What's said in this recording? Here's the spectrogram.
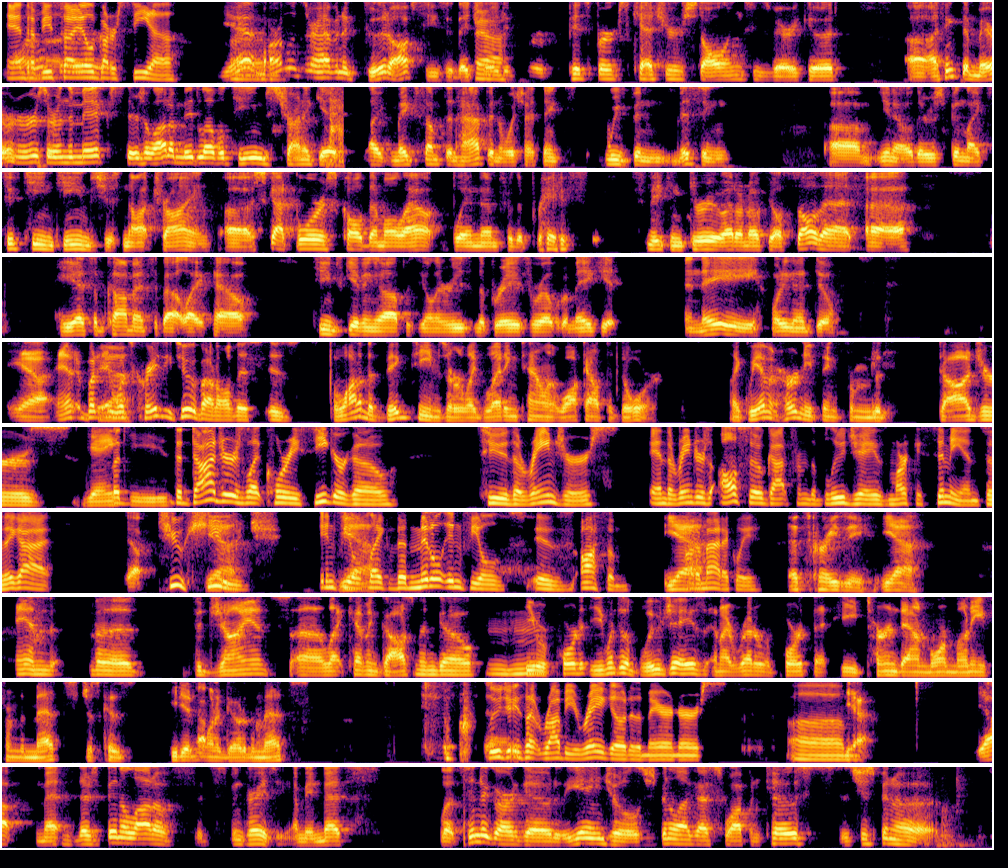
And. Avisail Garcia. Yeah, Uh, Marlins are having a good offseason. They Yeah. traded for Pittsburgh's catcher Stallings, who's very good. Uh, I think the Mariners are in the mix. There's a lot of mid-level teams trying to get like make something happen, which I think we've been missing. Um, you know, there's been like 15 teams just not trying. Uh, Scott Boras called them all out, blamed them for the Braves sneaking through. I don't know if y'all saw that. Uh, he had some comments about like how teams giving up is the only reason the Braves were able to make it. And they, what are you going to do? Yeah, and but Yeah. what's crazy too about all this is a lot of the big teams are like letting talent walk out the door. Like we haven't heard anything from the Dodgers, Yankees. The Dodgers let Corey Seager go to the Rangers, and the Rangers also got from the Blue Jays Marcus Semien. So they got Yeah. two huge infield, Yeah. like the middle infield is awesome Yeah, automatically. that's crazy. Yeah, and the the Giants uh, let Kevin Gausman go. Mhm. He reported he went to the Blue Jays, and I read a report that he turned down more money from the Mets just because he didn't Yeah. want to go to the Mets. Blue Jays let Robbie Ray go to the Mariners. Um, Yeah, Yeah, Met, there's been a lot of it's been crazy. I mean, Mets let Syndergaard go to the Angels. There's been a lot of guys swapping coasts. It's just been a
